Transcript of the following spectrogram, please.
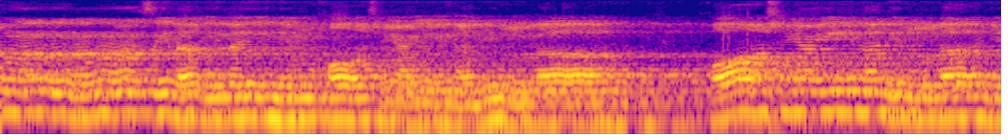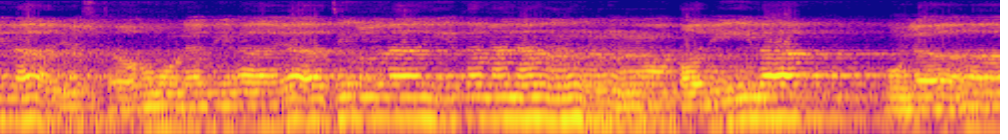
أنزل إليهم خاشعين لله خاشعين لله لا يشترون بآيات الله ثمنا قليلا أولئك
